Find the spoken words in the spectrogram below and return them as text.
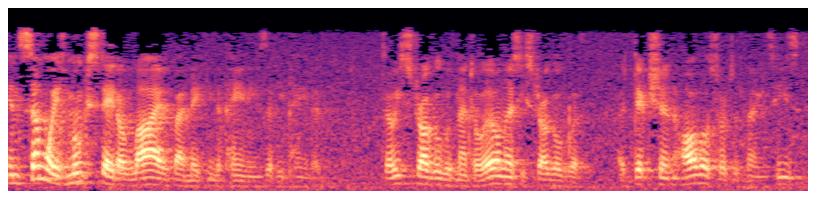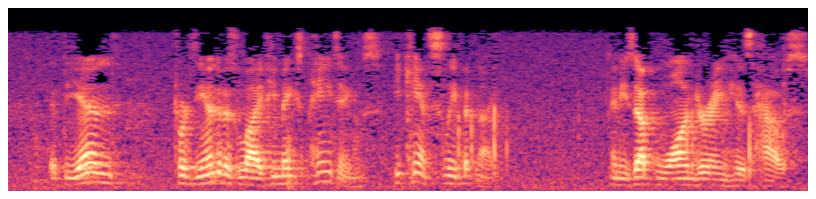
in some ways, Munch stayed alive by making the paintings that he painted. So he struggled with mental illness, he struggled with addiction, all those sorts of things. He's, at the end, towards the end of his life, he makes paintings. He can't sleep at night. And he's up wandering his house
